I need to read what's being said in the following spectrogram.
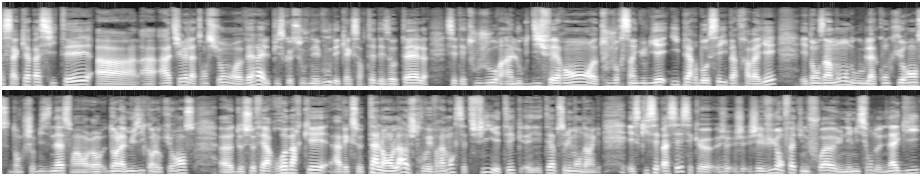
sa capacité à, à attirer l'attention vers elle, puisque souvenez-vous, dès qu'elle sortait des hôtels, c'était toujours un look différent, euh, toujours singulier, hyper bossé, hyper travaillé. Et dans un monde où la concurrence, dans le show business, dans la musique en l'occurrence, euh, de se faire remarquer avec ce talent-là, je trouvais vraiment que cette fille était, était absolument dingue. Et ce qui s'est passé, c'est que j'ai vu en fait une fois une émission de Nagui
